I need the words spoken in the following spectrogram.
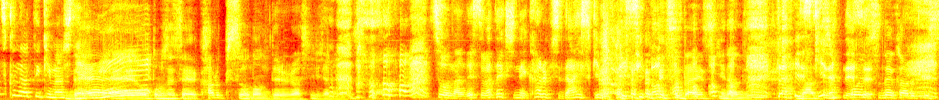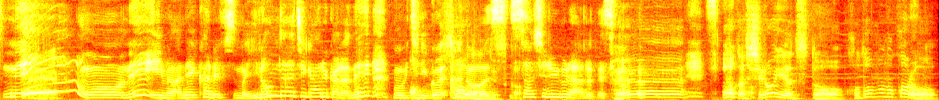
暑くなってきましたよねえ、大ね。友先生、カルピスを飲んでるらしいじゃないですか。そうなんです。私ね、カルピス大好きなんですよ。カルピス大好きなんです。大好きなん夏っぽいで。ですすね、カルピスって。ねもうね、今はね、カルピスもいろんな味があるからね。もううちにご、あの、ですか3種類ぐらいあるんですよ。へ なんか白いやつと子供の頃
